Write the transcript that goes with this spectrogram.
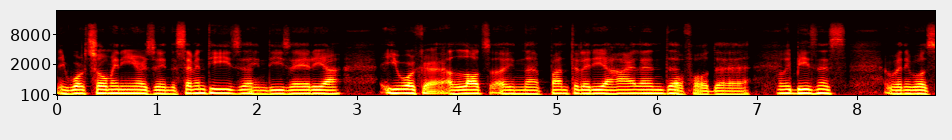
He worked so many years in the 70s in this area. He worked a lot in Pantelleria Island for the family business when he was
